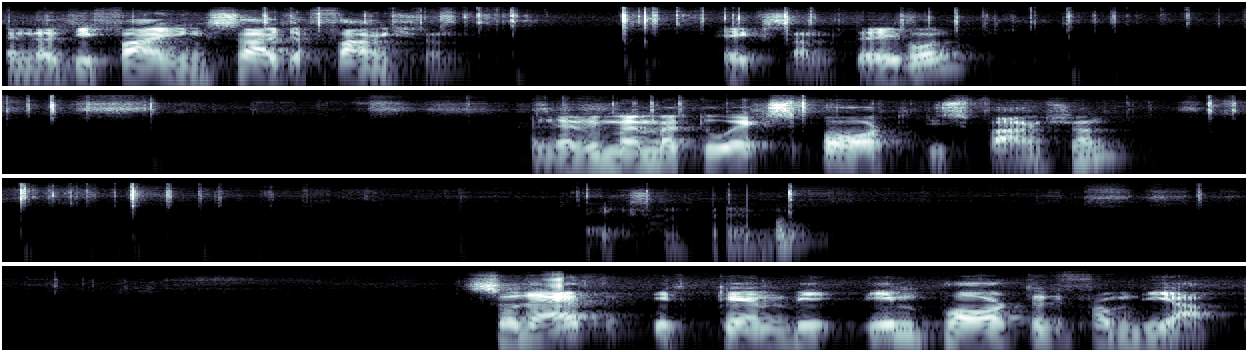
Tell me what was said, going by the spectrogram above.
And I define inside a function exam table. And I remember to export this function, exam table, so that it can be imported from the app.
